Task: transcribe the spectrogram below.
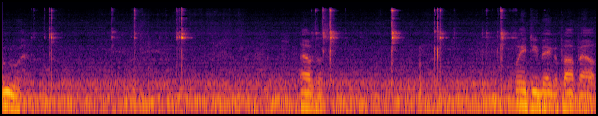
Ooh. That was a way too big a pop out.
